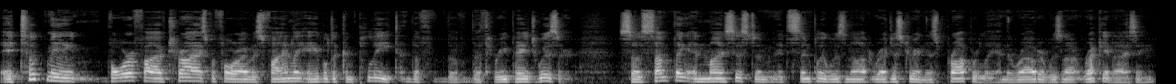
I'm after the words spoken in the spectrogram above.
It took me four or five tries before I was finally able to complete the, the, the three page wizard. So something in my system, it simply was not registering this properly, and the router was not recognizing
